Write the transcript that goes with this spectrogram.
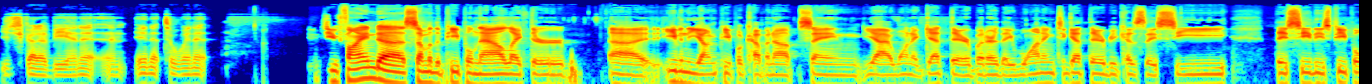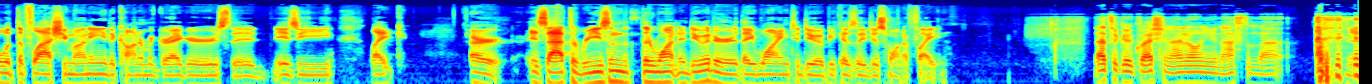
you just gotta be in it and in it to win it. Do you find uh, some of the people now like they're uh, even the young people coming up saying yeah i want to get there but are they wanting to get there because they see they see these people with the flashy money the conor mcgregors the izzy like are is that the reason that they're wanting to do it or are they wanting to do it because they just want to fight That's a good question. I don't even ask them that. Yeah.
